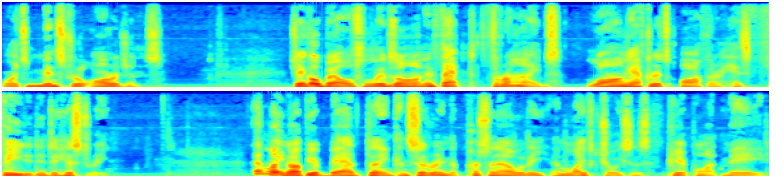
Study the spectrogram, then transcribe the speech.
or its minstrel origins. Jingle Bells lives on, in fact, thrives, long after its author has faded into history. That might not be a bad thing considering the personality and life choices Pierpont made.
